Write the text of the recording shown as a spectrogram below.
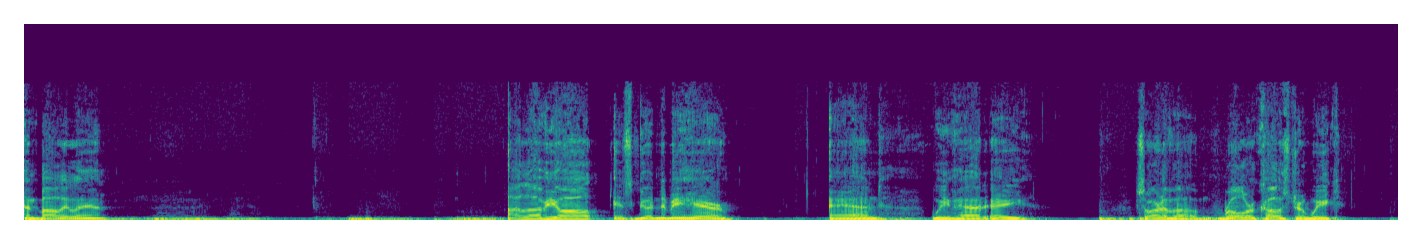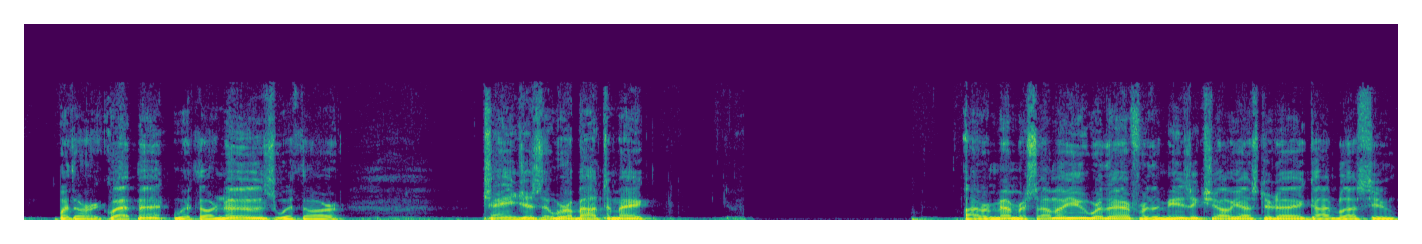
in Baliland. I love you all. It's good to be here. And we've had a sort of a roller coaster week with our equipment, with our news, with our changes that we're about to make. I remember some of you were there for the music show yesterday. God bless you.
